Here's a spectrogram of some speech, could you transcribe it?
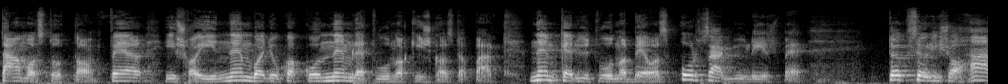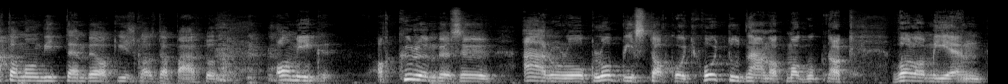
támasztottam fel, és ha én nem vagyok, akkor nem lett volna kisgazdapárt. Nem került volna be az országgyűlésbe, többször is a hátamon vittem be a kisgazdapártot, amíg a különböző árulók lobbiztak, hogy hogy tudnának maguknak valamilyen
